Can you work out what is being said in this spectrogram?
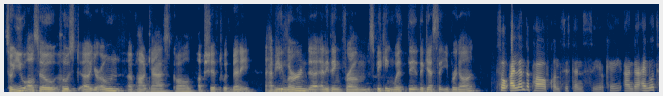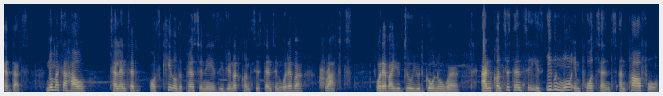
So you also host uh, your own uh, podcast called Upshift with Benny. Have you learned uh, anything from speaking with the, the guests that you bring on? So I learned the power of consistency, okay? And uh, I noted that no matter how talented or skilled a person is, if you're not consistent in whatever craft, whatever you do, you'd go nowhere. And consistency is even more important and powerful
